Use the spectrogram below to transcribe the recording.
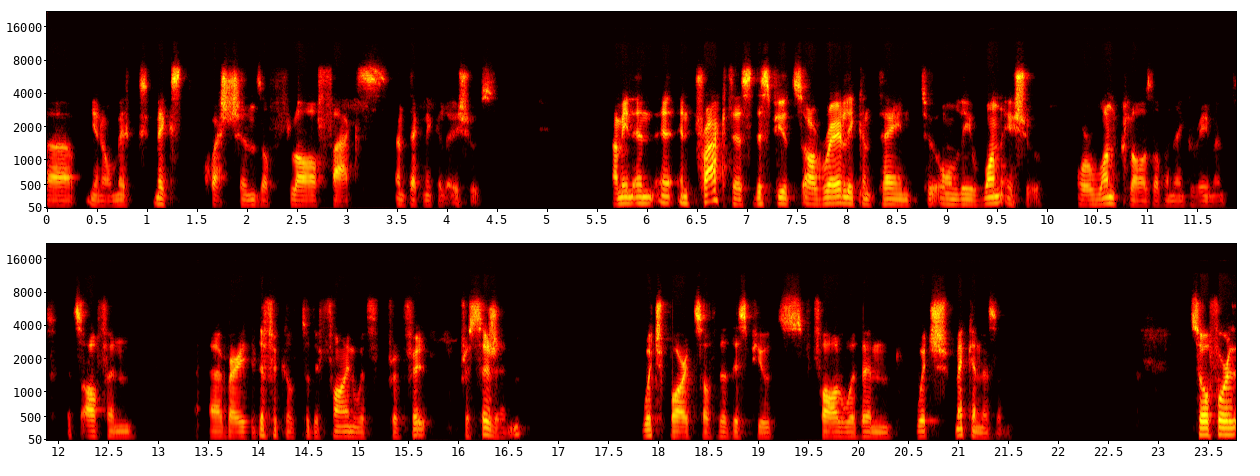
uh, you know, mix, mixed questions of law, facts, and technical issues. I mean, in, in practice, disputes are rarely contained to only one issue or one clause of an agreement. It's often uh, very difficult to define with pre precision which parts of the disputes fall within which mechanism. So for,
